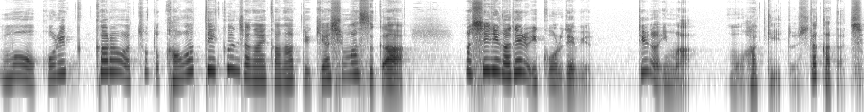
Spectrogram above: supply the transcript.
もこれからはちょっと変わっていくんじゃないかなっていう気がしますが、まあ、CD が出るイコールデビューっていうのは今もうはっきりとした形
